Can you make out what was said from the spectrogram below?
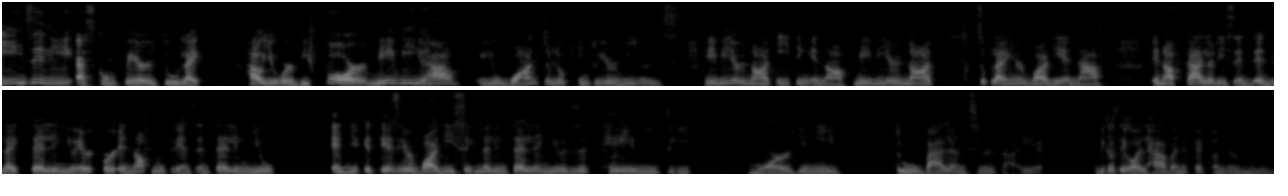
easily as compared to like how you were before, maybe you have you want to look into your meals. Maybe you're not eating enough. Maybe you're not supplying your body enough enough calories and, and like telling you or, or enough nutrients and telling you and you, it is your body signaling telling you that hey you need to eat more you need to balance your diet because they all have an effect on your mood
